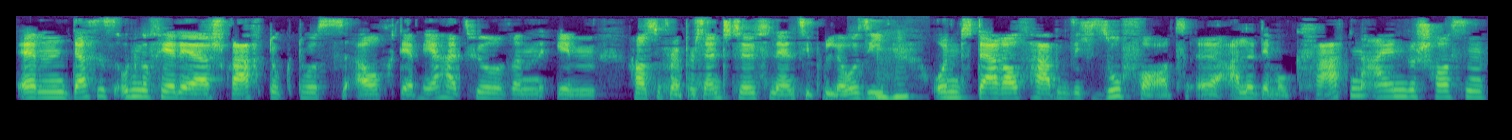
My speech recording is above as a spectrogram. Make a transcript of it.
ähm, das ist ungefähr der Sprachduktus auch der Mehrheitsführerin im House of Representatives, Nancy Pelosi. Mhm. Und darauf haben sich sofort äh, alle Demokraten eingeschossen.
